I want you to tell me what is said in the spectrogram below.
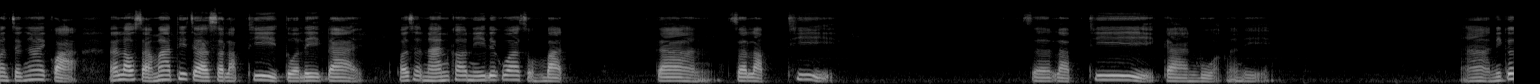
มันจะง่ายกว่า แล้วเราสามารถที่จะสลับที่ตัวเลขได้ เพราะฉะนั้นข้อนี้เรียกว่าสมบัติ การสลับที่ สลับที่การบวกนั่นเอง อ่า นี่ก็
